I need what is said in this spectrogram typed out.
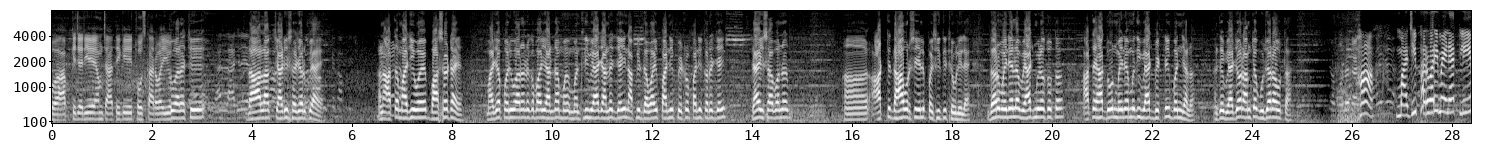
आपके ज़रिए हम चाहते कि ठोस कारवाई हो। परिवाराचे दहा लाख चाळीस हजार रुपये आहे. आणि आता माझी वय बासष्ट आहे. माझ्या परिवारानं का बा यांना म मंथली व्याज आणत जाईन आपली दवाई पाणी पेट्रोल पाणी करत जाईन. त्या हिशोबानं आठ ते दहा वर्ष याला पैसे इथे ठेवलेले आहे. दर महिन्याला व्याज मिळत होतं. आता ह्या दोन महिन्यामध्ये व्याज भेटणंही बंद झालं. आणि ते व्याजावर आमचा गुजारा होता. हां माझी फरवरी महिन्यातली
